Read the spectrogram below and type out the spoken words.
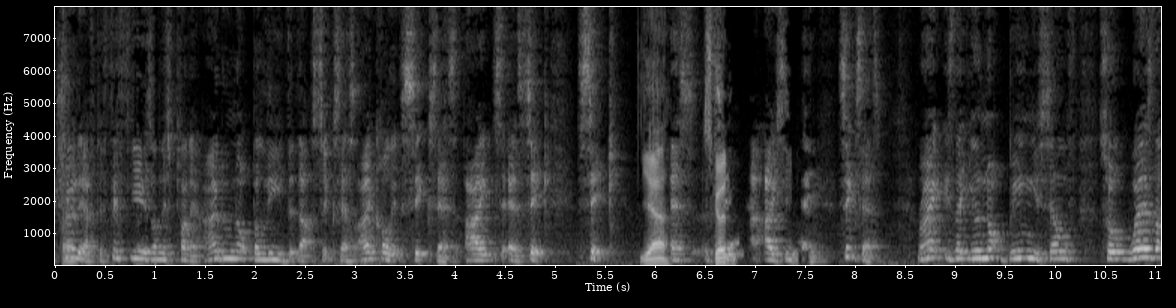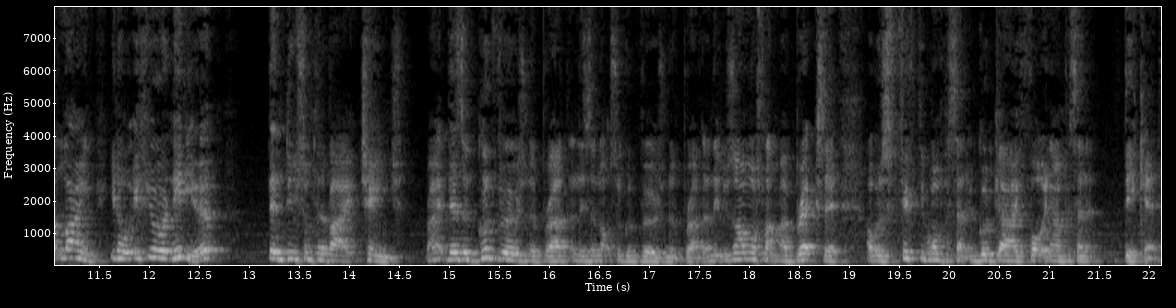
truly, right. after 50 years on this planet, I do not believe that that's success. I call it success. I uh, sick, sick. Yeah, S- it's good. I C K. Success, right? Is that you're not being yourself. So where's that line? You know, if you're an idiot, then do something about it. Change right? There's a good version of Brad and there's a not so good version of Brad. And it was almost like my Brexit. I was 51% a good guy, 49% dickhead.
